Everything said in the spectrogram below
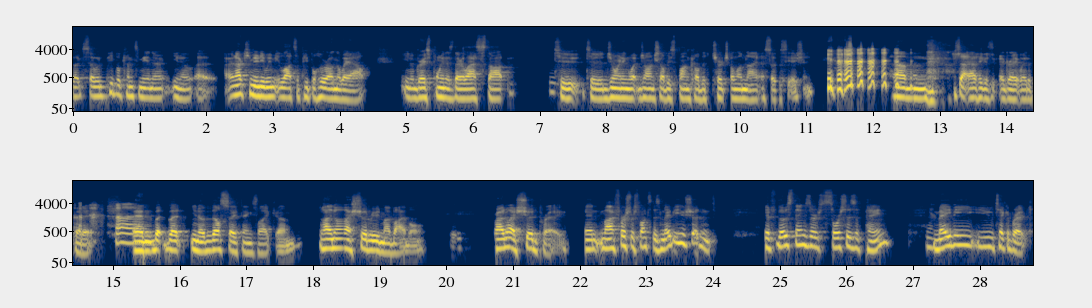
Like so, when people come to me and they're, you know, uh, in our community, we meet lots of people who are on the way out, you know, GracePointe is their last stop. To to joining what John Shelby Spong called the Church Alumni Association, um, which I, I, think is a great way to put it. Uh, and but but you know they'll say things like, um, "I know I should read my Bible," or "I know I should pray." And my first response is, maybe you shouldn't. If those things are sources of pain, yeah. maybe you take a break,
